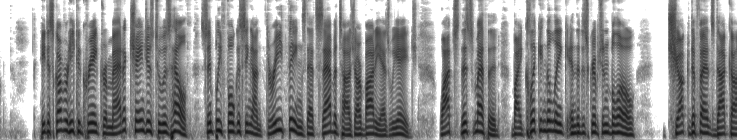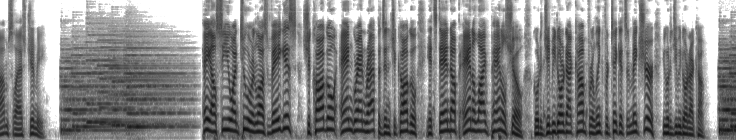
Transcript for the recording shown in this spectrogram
He discovered he could create dramatic changes to his health simply focusing on three things that sabotage our body as we age. Watch this method by clicking the link in the description below, chuckdefense.com slash Jimmy. Hey, I'll see you on tour in Las Vegas, Chicago, and Grand Rapids. In Chicago, it's stand up and a live panel show. Go to jimmydore.com for a link for tickets and make sure you go to jimmydore.com.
